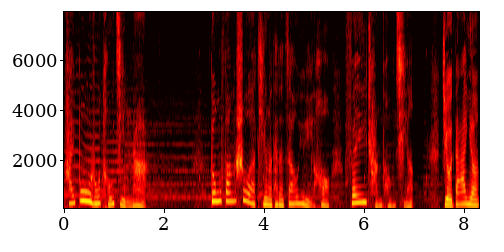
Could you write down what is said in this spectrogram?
还不如投井呢。东方朔听了他的遭遇以后，非常同情，就答应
